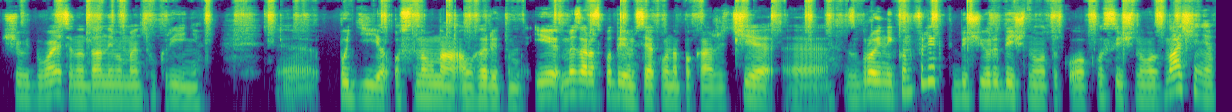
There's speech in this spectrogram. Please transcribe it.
що відбувається на даний момент в Україні. Е, Подія, основна алгоритм. І ми зараз подивимося, як вона покаже, чи е, збройний конфлікт більш юридичного такого класичного значення,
